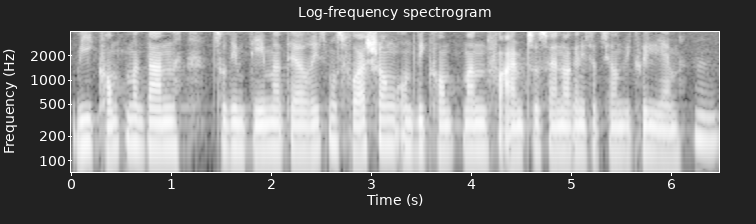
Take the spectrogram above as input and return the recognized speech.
Wie kommt man dann zu dem Thema Terrorismusforschung und wie kommt man vor allem zu so einer Organisation wie Quilliam? Hm.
